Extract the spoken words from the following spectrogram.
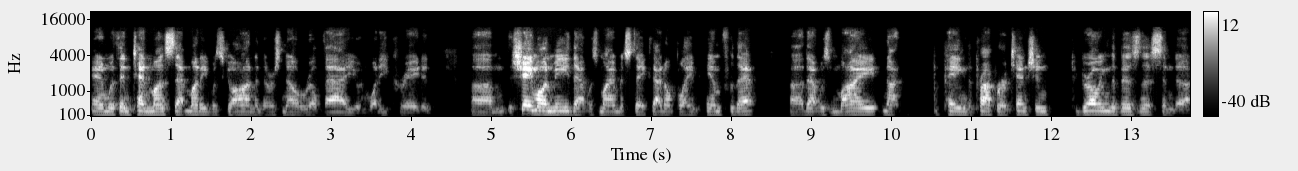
And within 10 months, that money was gone and there was no real value in what he created. Um, shame on me. That was my mistake. I don't blame him for that. Uh, that was my not paying the proper attention to growing the business. And uh,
